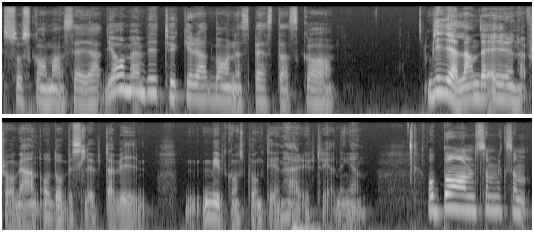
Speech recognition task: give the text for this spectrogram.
så ska man säga att ja men vi tycker att barnets bästa ska bli gällande i den här frågan och då beslutar vi med utgångspunkt i den här utredningen. Och barn som liksom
